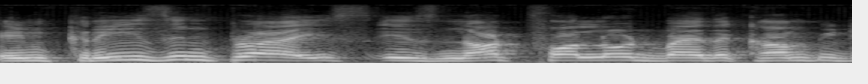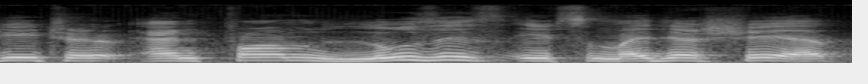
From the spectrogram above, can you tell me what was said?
Increase in price is not followed by the competitor and firm loses its major share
